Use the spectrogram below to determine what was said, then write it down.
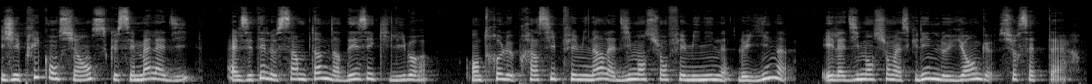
j'ai pris conscience que ces maladies, elles étaient le symptôme d'un déséquilibre entre le principe féminin, la dimension féminine, le yin, et la dimension masculine, le yang, sur cette terre.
